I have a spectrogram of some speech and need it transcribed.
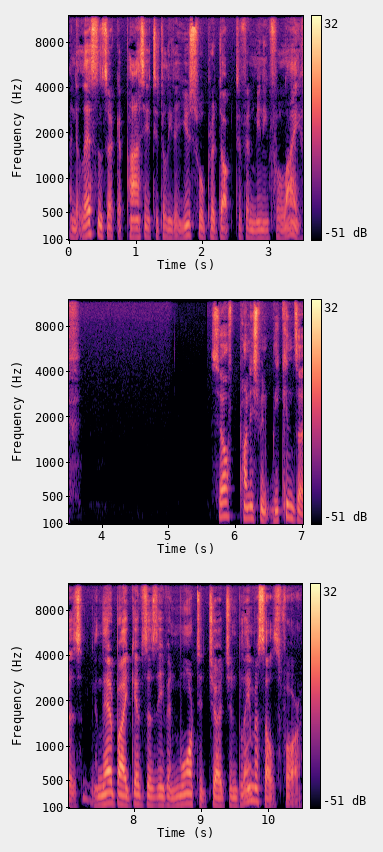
and it lessens our capacity to lead a useful, productive and meaningful life. Self-punishment weakens us and thereby gives us even more to judge and blame ourselves for.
